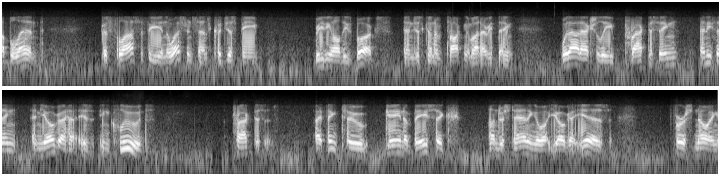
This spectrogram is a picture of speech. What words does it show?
a blend. Because philosophy, in the Western sense, could just be reading all these books and just kind of talking about everything without actually practicing anything. And yoga is includes practices. I think to gain a basic understanding of what yoga is first knowing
